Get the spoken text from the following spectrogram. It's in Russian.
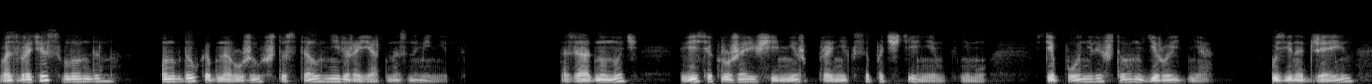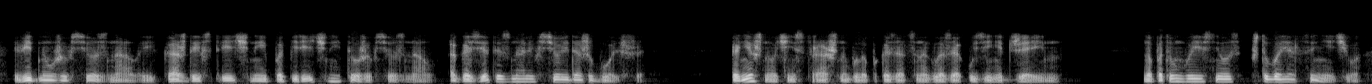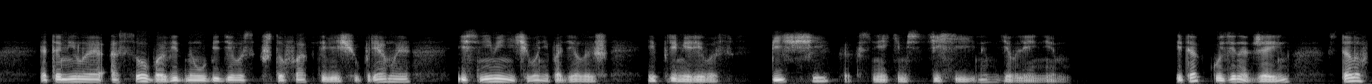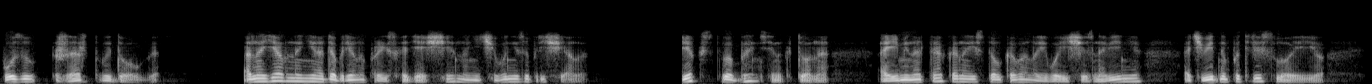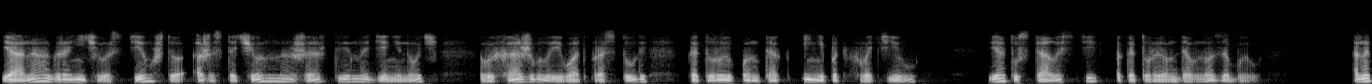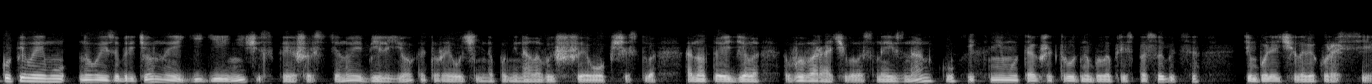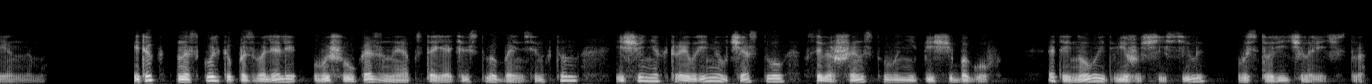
Возвратясь в Лондон, он вдруг обнаружил, что стал невероятно знаменит. За одну ночь весь окружающий мир проникся почтением к нему. Все поняли, что он герой дня. Кузина Джейн, видно, уже все знала, и каждый встречный и поперечный тоже все знал, а газеты знали все и даже больше. Конечно, очень страшно было показаться на глаза кузине Джейн, но потом выяснилось, что бояться нечего — эта милая особа, видно, убедилась, что факты вещь упрямая, и с ними ничего не поделаешь, и примирилась с пищей, как с неким стихийным явлением. Итак, кузина Джейн стала в позу жертвы долга. Она явно не одобряла происходящее, но ничего не запрещала. Бегство Бенсингтона, а именно так она истолковала его исчезновение, очевидно, потрясло ее — и она ограничилась тем, что ожесточенно, жертвенно, день и ночь выхаживала его от простуды, которую он так и не подхватил, и от усталости, о которой он давно забыл. Она купила ему новоизобретенное гигиеническое шерстяное белье, которое очень напоминало высшее общество. Оно то и дело выворачивалось наизнанку, и к нему также трудно было приспособиться, тем более человеку рассеянному. Итак, насколько позволяли вышеуказанные обстоятельства, Бенсингтон еще некоторое время участвовал в совершенствовании пищи богов, этой новой движущей силы в истории человечества.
